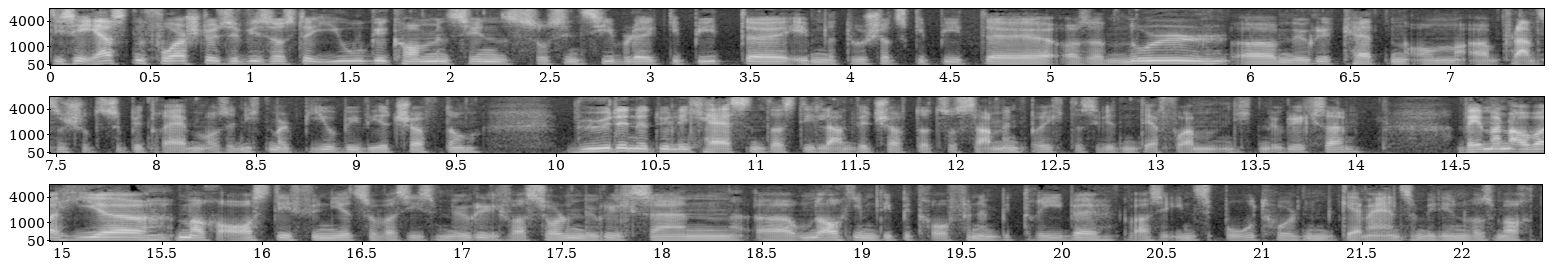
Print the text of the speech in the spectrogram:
Diese ersten Vorstöße, wie sie aus der EU gekommen sind, so sensible Gebiete, eben Naturschutzgebiete, also null äh, Möglichkeiten, um äh, Pflanzenschutz zu betreiben, also nicht mal Biobewirtschaftung, würde natürlich heißen, dass die Landwirtschaft dort zusammenbricht. Das wird in der Form nicht möglich sein. Wenn man aber hier auch ausdefiniert, so was ist möglich, was soll möglich sein äh, und auch eben die betroffenen Betriebe quasi ins Boot holt und gemeinsam mit ihnen was macht,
